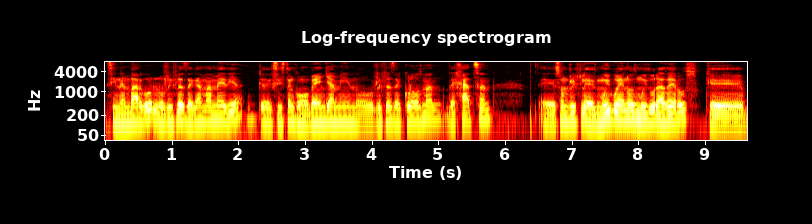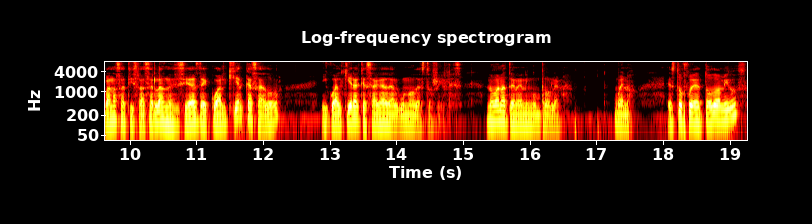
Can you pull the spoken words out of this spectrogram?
Sin embargo, los rifles de gama media, que existen como Benjamin o rifles de Crossman, de Hudson, eh, son rifles muy buenos, muy duraderos, que van a satisfacer las necesidades de cualquier cazador y cualquiera que se haga de alguno de estos rifles. No van a tener ningún problema. Bueno, esto fue todo amigos.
